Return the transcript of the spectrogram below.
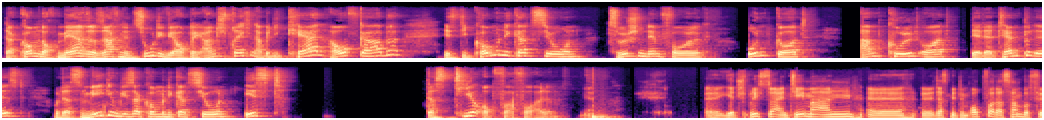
Da kommen noch mehrere Sachen hinzu, die wir auch gleich ansprechen, aber die Kernaufgabe ist die Kommunikation zwischen dem Volk und Gott am Kultort, der der Tempel ist. Und das Medium dieser Kommunikation ist das Tieropfer vor allem. Ja. Äh, jetzt sprichst du ein Thema an, äh, äh, das mit dem Opfer, das haben wir für,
